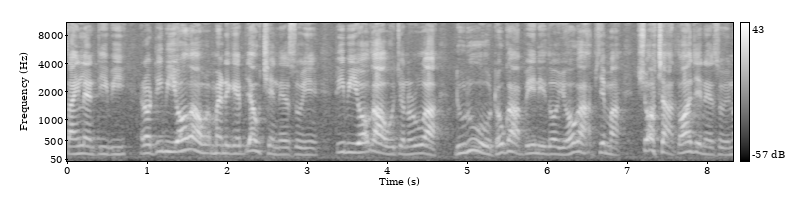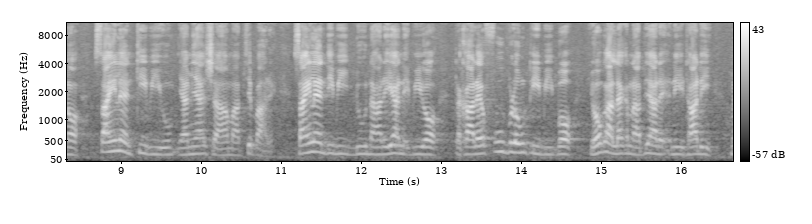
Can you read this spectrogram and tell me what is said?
silent TB အဲ့တော့ TB ယောဂကိုအမှန်တကယ်ပျောက်ချင်တယ်ဆိုရင် TB ယောဂကိုကျွန်တော်တို့ကလူလူကိုဒုက္ခပေးနေသောယောဂအဖြစ်မှာ short ချသွားခြင်းတယ်ဆိုရင်တော့ silent TB ကိုများများရှာရမှာဖြစ်ပါတယ် silent TB လူနာတွေကနေပြီးတော့တခါလဲ full blown TB ပေါ့ယောဂလက္ခဏာပြတဲ့အနေအထားတွေမ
